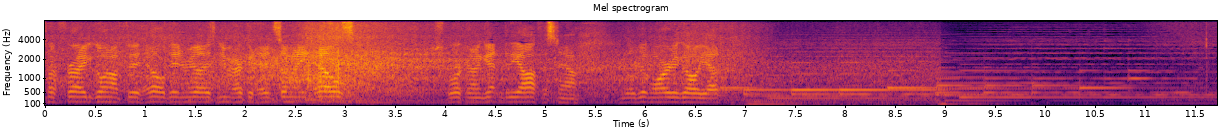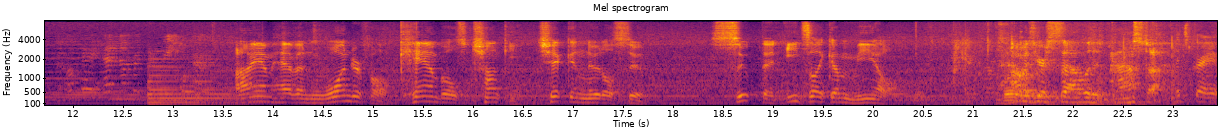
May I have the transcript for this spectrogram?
Tough ride going up the hill, didn't realize Newmarket had so many hills. Just working on getting to the office now. A little bit more to go yet. I am having wonderful Campbell's Chunky Chicken Noodle Soup. Soup that eats like a meal. How is your salad and pasta? It's great.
